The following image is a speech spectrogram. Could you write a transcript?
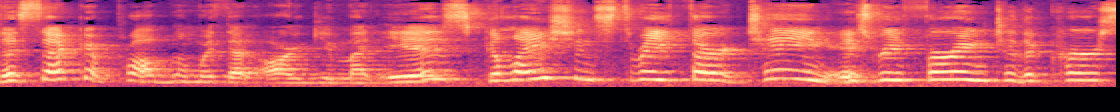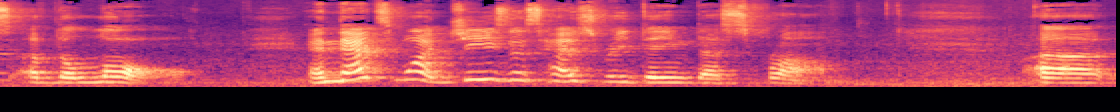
the second problem with that argument is Galatians 3:13 is referring to the curse of the law. And that's what Jesus has redeemed us from. Uh,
